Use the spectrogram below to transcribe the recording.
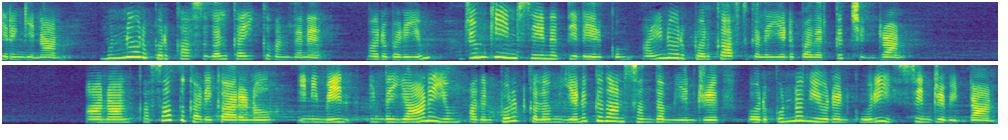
இறங்கினான். முன்னூறு பொற்காசுகள் கைக்கு வந்தன. மறுபடியும் ஜும்கியின் சீனத்தில் இருக்கும் ஐநூறு பொற்காசுகளை எடுப்பதற்கு சென்றான். ஆனால் கசாப்பு கடைக்காரனோ இனிமேல் இந்த யானையும் அதன் பொருட்களும் எனக்கு தான் சொந்தம் என்று ஒரு புன்னகையுடன் கூறி சென்று விட்டான்.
